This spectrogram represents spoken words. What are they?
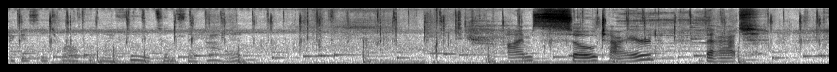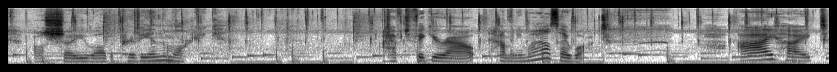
I guess that's where I'll put my food since they have it. I'm so tired that I'll show you all the privy in the morning. I have to figure out how many miles I walked. I hiked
